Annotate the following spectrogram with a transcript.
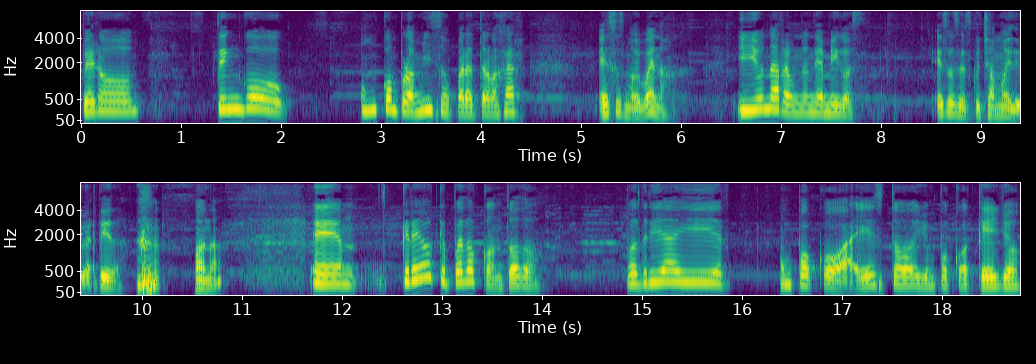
pero tengo un compromiso para trabajar. Eso es muy bueno. Y una reunión de amigos. Eso se escucha muy divertido. ¿O no? Em, creo que puedo con todo. Podría ir un poco a esto y un poco a aquello,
